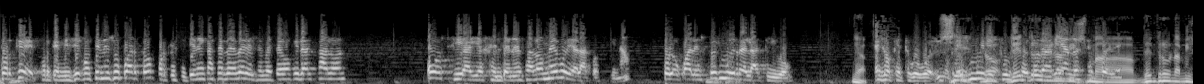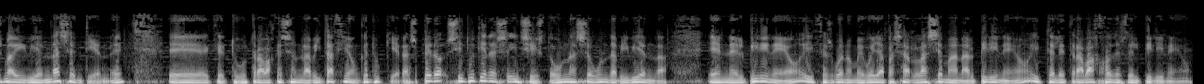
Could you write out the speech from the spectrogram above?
¿Por qué? Porque mis hijos tienen su cuarto, porque si tienen que hacer deberes yo me tengo que ir al salón o si hay gente en el salón me voy a la cocina. Con lo cual esto es muy relativo. Ya. Es lo que tú, Sí, es muy no, difuso, dentro de una no se puede. misma dentro de una misma vivienda se entiende eh, que tú trabajes en la habitación que tú quieras pero si tú tienes insisto una segunda vivienda en el Pirineo y dices bueno me voy a pasar la semana al Pirineo y teletrabajo desde el Pirineo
